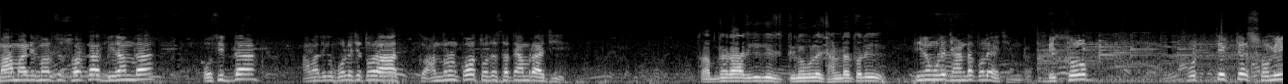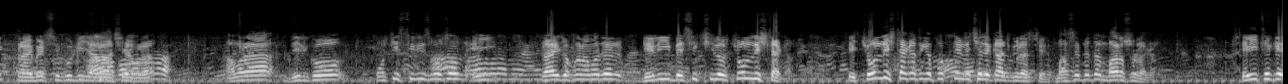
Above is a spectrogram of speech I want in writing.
মা মাটি মানুষের সরকার বিধানদা অসিতদা আমাদেরকে বলেছে তোরা আন্দোলন কর তোদের সাথে আমরা আছি। আপনারা আজকে কি তৃণমূলের ঝান্ডা তলে তৃণমূলের ঝান্ডা তোলে আছি আমরা। বিক্ষোভ প্রত্যেকটা শ্রমিক প্রাইভেট সিকিউরিটি যারা আছে আমরা আমরা দীর্ঘ পঁচিশ তিরিশ বছর এই প্রায় যখন আমাদের ডেলি বেসিক ছিল চল্লিশ টাকা। এই চল্লিশ টাকা থেকে প্রত্যেকটা ছেলে কাজ করে আসছে মাসে পেতাম বারোশো টাকা। সেই থেকে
